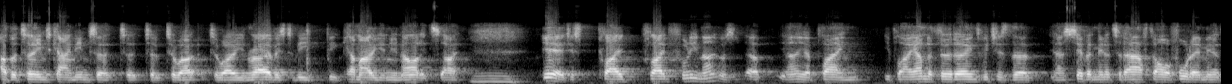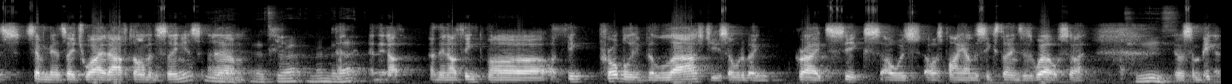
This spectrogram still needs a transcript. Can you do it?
other teams came into to to to, to Ouyen Rovers to be become Ouyen United. So yeah, just played played footy, mate. It was uh, you know you're playing. You play under 13s, which is the you know, seven minutes at half time, or 14 minutes, seven minutes each way at half time of the seniors. yeah, Um, that's right. Remember that? and then I, and then I think my, I think probably the last year, so it would have been grade six. I was I was playing under 16s as well. So Jeez. there was some bigger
